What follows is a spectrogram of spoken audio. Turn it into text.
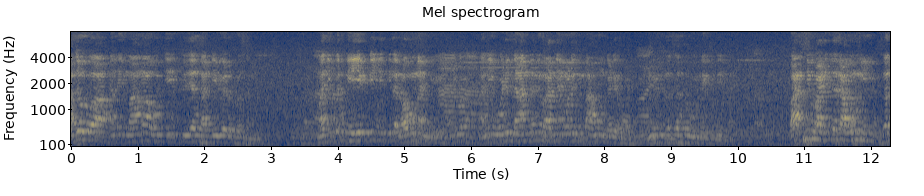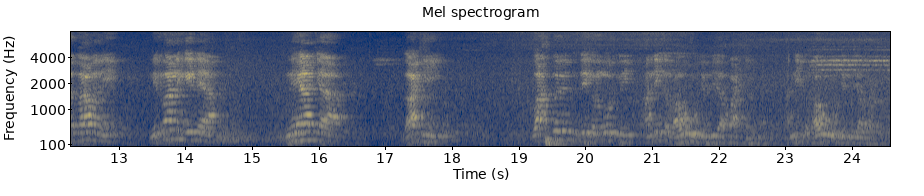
आजोबा आणि मामा होते तुझ्यासाठी वेळ प्रसंग. माझी पत्नी ही एकटी तिला भाऊ नाही आणि वडील लहानपणी वाढण्यामुळे मी मामांकडे वाढले. मी तसं तो उल्लेख केलेला आहे वाडीत वाढीत राहून सद्भावाने निर्माण केल्या स्नेहाच्या गाठी वास्तव्य तुझे गंगोत्री अनेक भाऊ होते तुझ्या पाठी अनेक भाऊ होते तुझ्या पाठी.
